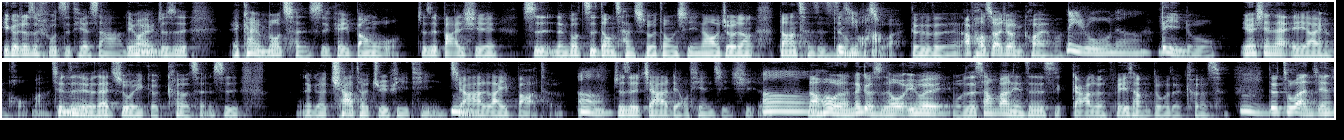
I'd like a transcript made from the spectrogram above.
一个就是复制贴上，另外一个就是。嗯诶，看有没有程式可以帮我，就是把一些是能够自动产出的东西，然后就让让它程式自动跑出来。对对对对，啊，跑出来就很快了嘛。例如呢？例如，因为现在 AI 很红嘛，前阵子有在做一个课程是。那个 Chat GPT 加 Lightbot，嗯，就是加聊天机器人。嗯，然后呢，那个时候因为我的上半年真的是嘎了非常多的课程，嗯，就突然间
